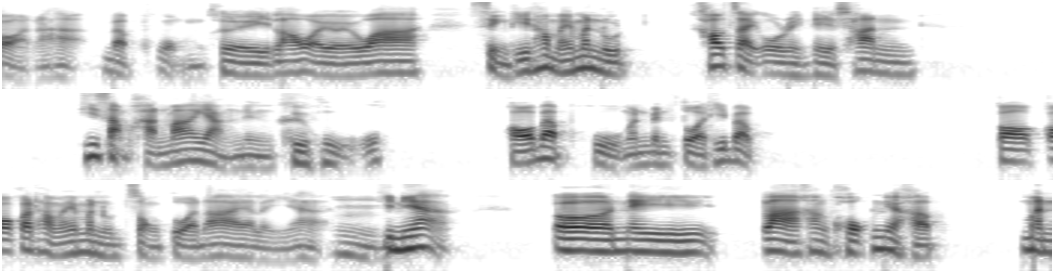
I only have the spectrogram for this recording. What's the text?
ก่อนนะฮะแบบผมเคยเล่าเอาไว้ว่า สิ่งที่ทำให้มนุษย์เข้าใจ orientation ที่สำคัญมากอย่างหนึ่งคือหู เพราะว่าแบบหูมันเป็นตัวที่แบบ ก็ก็ก็ทำให้มนุษย์ส่งตัวได้อะไรเงี้ยฮะอืม ทีเนี้ยเออในปลาคังคกเนี่ยครับ มัน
